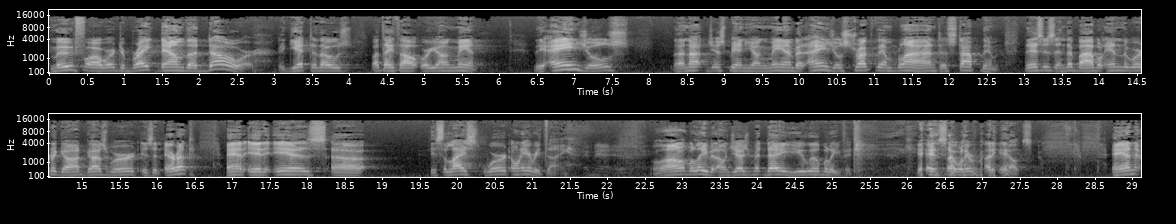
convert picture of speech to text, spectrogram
moved forward to break down the door to get to those what they thought were young men. The angels, uh, not just being young men, but angels struck them blind to stop them. This is in the Bible, in the Word of God. God's Word is inerrant, and it is uh, it's the last word on everything. Amen. Well, I don't believe it. On Judgment Day, you will believe it. and so will everybody else. And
